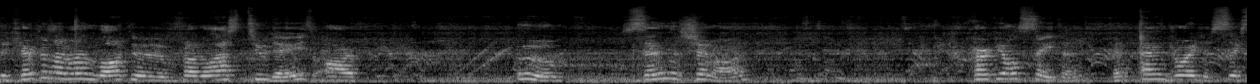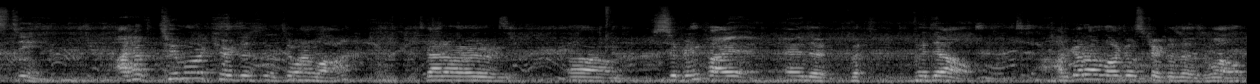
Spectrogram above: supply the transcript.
the characters I've unlocked uh, from the last two days are Oob, Syn Shenron, Hercule Satan, and Android 16. I have two more characters to unlock that are um, and uh, Videl. I've got to unlock those characters as well.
